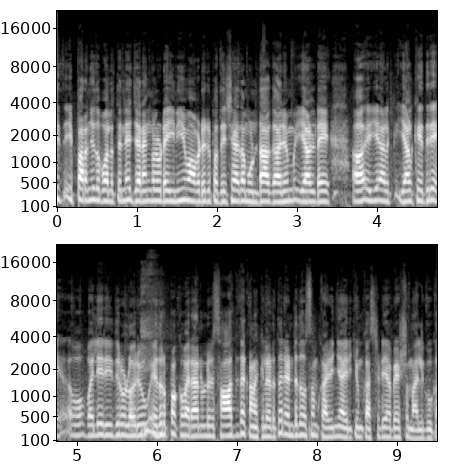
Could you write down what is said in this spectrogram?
ഈ പറഞ്ഞതുപോലെ തന്നെ ജനങ്ങളുടെ ഇനിയും അവിടെ ഒരു പ്രതിഷേധം ഉണ്ടാകാനും ഇയാളുടെ ഇയാൾ ഇയാൾക്കെതിരെ വലിയ രീതിയിലുള്ള ഒരു എതിർപ്പൊക്കെ വരാനുള്ള ഒരു സാധ്യത കണക്കിലെടുത്ത് രണ്ട് ദിവസം കഴിഞ്ഞായിരിക്കും കസ്റ്റഡി അപേക്ഷ നൽകുക.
